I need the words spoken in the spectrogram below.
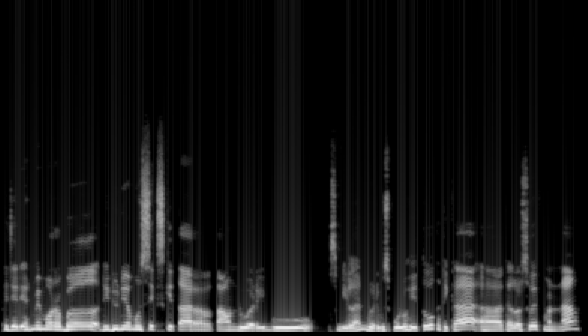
kejadian memorable di dunia musik sekitar tahun 2009 2010 itu ketika uh, Taylor Swift menang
